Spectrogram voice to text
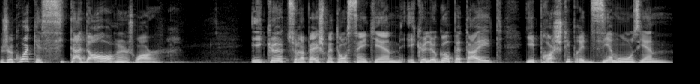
Je crois que si tu adores un joueur et que tu repêches, mettons, cinquième et que le gars, peut-être, il est projeté pour être dixième ou onzième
